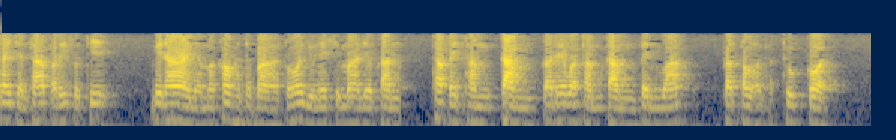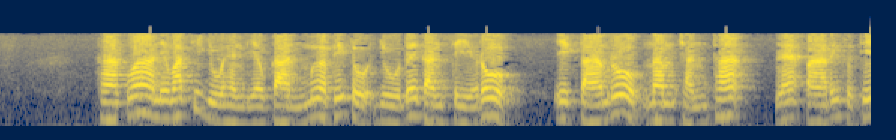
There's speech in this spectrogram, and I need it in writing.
ให้ฉันทาปริสุทธิไม่ได้เนี่ยมาเข้าหัตถบาเพราะว่าอยู่ในสิมาเดียวกัน ถ้าไปทำกรรม ก็เรียกว่าทำกรรมเป็นวัดก็ต้องอาบัตทุกกฎหากว่าในวัดที่อยู่แห่งเดียวกัน เมื่อพิสุอยู่ด้วยกันสี่รูป อีกสามรูปนำฉันทะและปาริสุทธิ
